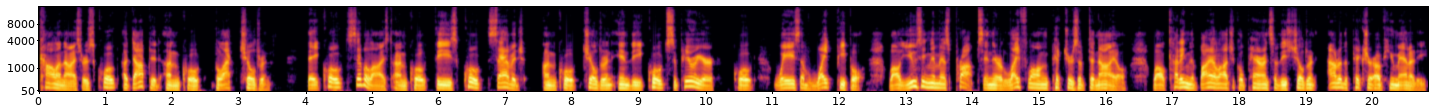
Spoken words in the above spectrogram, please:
colonizers, quote, adopted, unquote, black children. They, quote, civilized, unquote, these, quote, savage, unquote, children in the, quote, superior, quote, ways of white people while using them as props in their lifelong pictures of denial, while cutting the biological parents of these children out of the picture of humanity,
